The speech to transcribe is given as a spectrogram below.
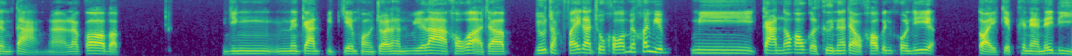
ต่างๆนะแล้วก็แบบจริงในการปิดเกมของจอร์แดนวิล่าเขาก็อาจจะรู้จักไฟการชกเขาก็ไม่ค่อยมีมีการน็อกเอาท์เกิดขึ้นนะ แต่เขาเป็นคนที่ต่อยเก็บคะแนนได้ดี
